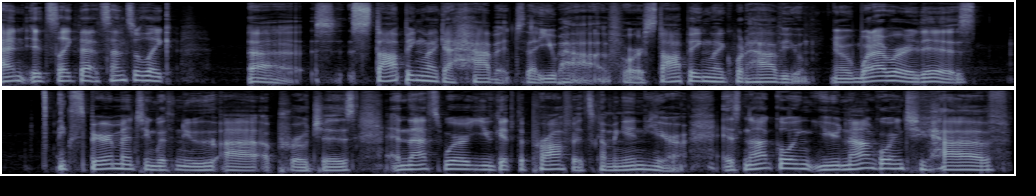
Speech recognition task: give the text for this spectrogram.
And it's like that sense of like uh stopping like a habit that you have or stopping like what have you you know whatever it is experimenting with new uh, approaches and that's where you get the profits coming in here. It's not going you're not going to have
